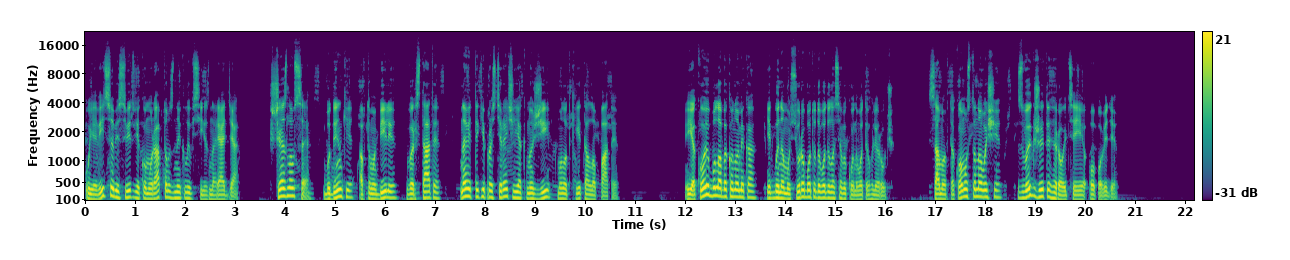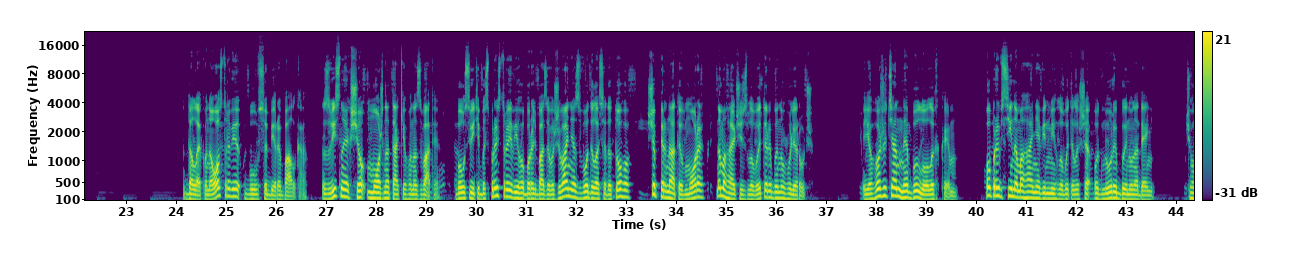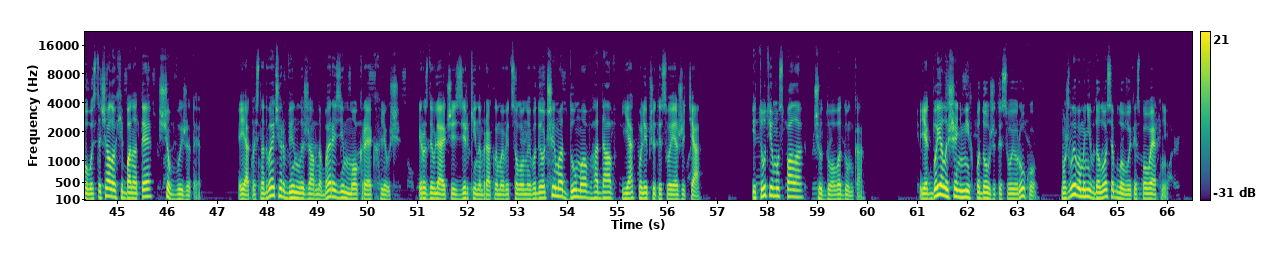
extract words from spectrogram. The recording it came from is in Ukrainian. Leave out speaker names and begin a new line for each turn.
Уявіть собі світ, в якому раптом зникли всі знаряддя. Щезло все: будинки, автомобілі, верстати, навіть такі прості речі, як ножі, молотки та лопати. Якою була б економіка, якби нам усю роботу доводилося виконувати голіруч? Саме в такому становищі звик жити герой цієї оповіді. Далеко на острові був собі рибалка. Звісно, якщо можна так його назвати, бо у світі без пристроїв його боротьба за виживання зводилася до того, щоб пірнати в море, намагаючись зловити рибину голіруч. Його життя не було легким. Попри всі намагання, він міг ловити лише одну рибину на день, чого вистачало хіба на те, щоб вижити. Якось надвечір він лежав на березі, мокрий як хлющ, і, роздивляючись зірки набряклими від солоної води очима, думав, гадав, як поліпшити своє життя. І тут йому спала чудова думка. Якби я лишень міг подовжити свою руку, можливо, мені вдалося б ловити з поверхні,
